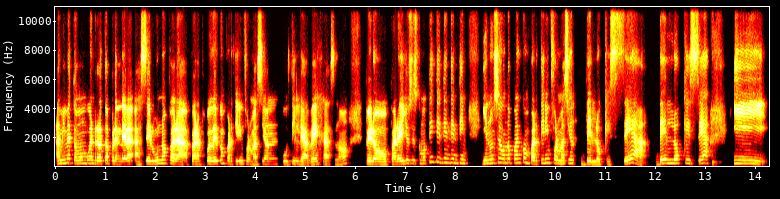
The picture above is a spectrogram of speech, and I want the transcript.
a mí me tomó un buen rato aprender a hacer uno para, para poder compartir información útil de abejas, ¿no? Pero para ellos es como tin, tin, tin, tin, tin, y en un segundo pueden compartir información de lo que sea, de lo que sea. Y,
